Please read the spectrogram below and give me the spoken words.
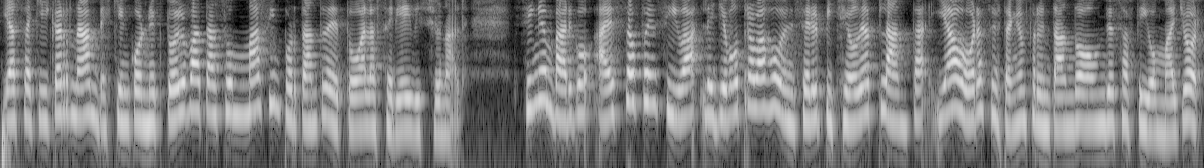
y hasta Kika Hernández, quien conectó el batazo más importante de toda la serie divisional. Sin embargo, a esta ofensiva le llevó trabajo vencer el picheo de Atlanta y ahora se están enfrentando a un desafío mayor,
